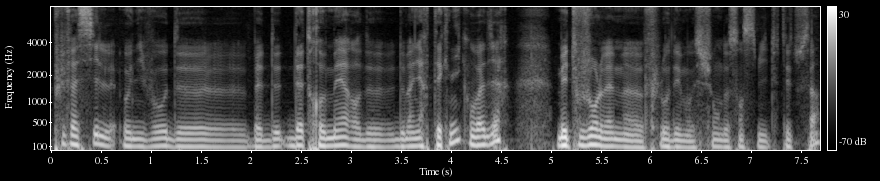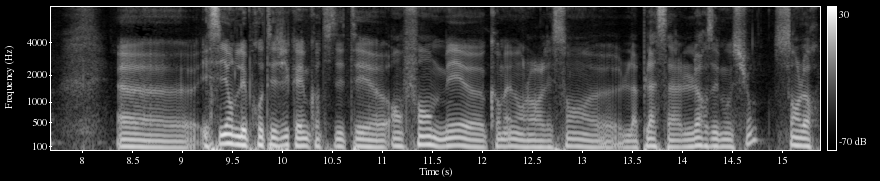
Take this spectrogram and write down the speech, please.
plus facile au niveau bah, de- d'être mère de, de manière technique, on va dire, mais toujours le même flot d'émotions, de sensibilité, tout ça. Euh, essayant de les protéger quand même quand ils étaient euh, enfants, mais euh, quand même en leur laissant la place à leurs émotions, sans leur,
